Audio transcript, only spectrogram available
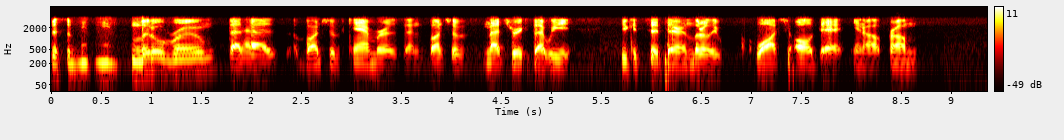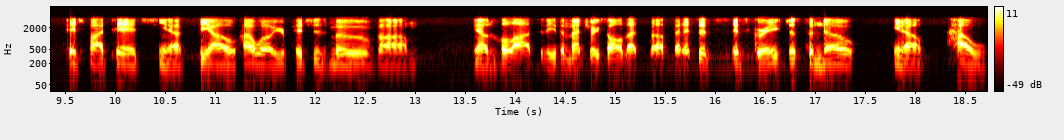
just a little room that has a bunch of cameras and a bunch of metrics that we you could sit there and literally watch all day. You know, from pitch by pitch. You know, see how how well your pitches move. Um, you know, the velocity, the metrics, all that stuff, and it's it's it's great just to know. You know how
